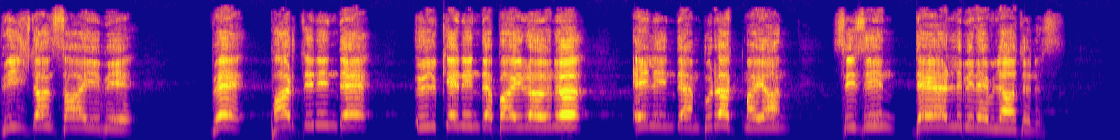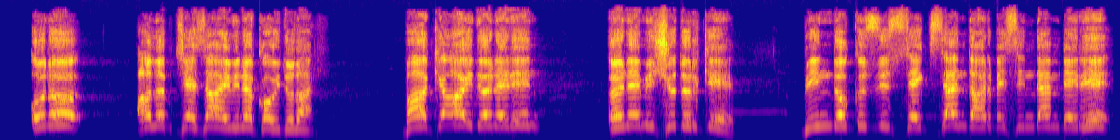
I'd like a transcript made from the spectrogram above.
vicdan sahibi ve partinin de ülkenin de bayrağını elinden bırakmayan sizin değerli bir evladınız. Onu alıp cezaevine koydular. Baki Aydöner'in önemi şudur ki 1980 darbesinden beri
